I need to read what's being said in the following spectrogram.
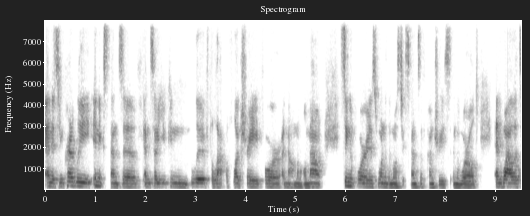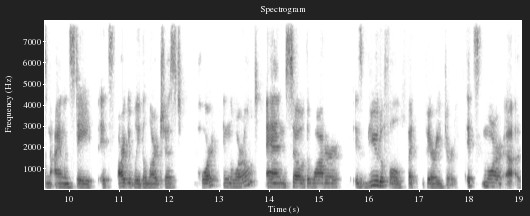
and it's incredibly inexpensive. And so you can live the lap of luxury for a nominal amount. Singapore is one of the most expensive countries in the world. And while it's an island state, it's arguably the largest port in the world. And so the water is beautiful but very dirty. It's more uh,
